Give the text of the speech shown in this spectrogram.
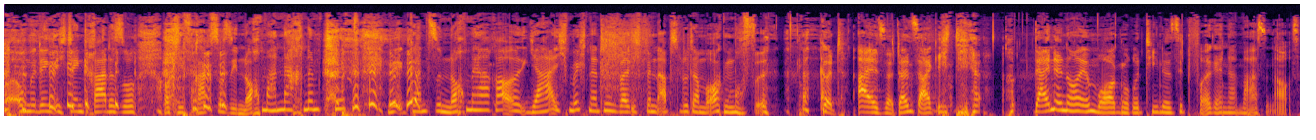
Oh, unbedingt. Ich denke gerade so, okay, fragst du sie nochmal nach einem Tipp? Kannst du noch mehr heraus? Ja, ich möchte natürlich, weil ich bin ein absoluter Morgenmuffel. Gut, also dann sage ich dir, deine neue Morgenroutine sieht folgendermaßen aus.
